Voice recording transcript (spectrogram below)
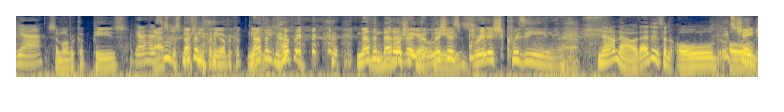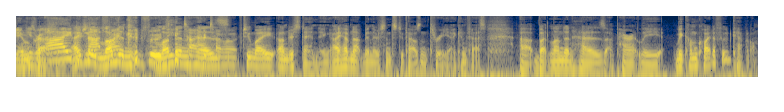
Yeah, Some overcooked peas. gotta have Ask some- especially for the overcooked peas. Nothing, nothing, nothing better than Mushier delicious peas. British cuisine. Now, now that is an old. It's old changing, he's right. impression. I did Actually, not find London, good food the London entire has, time. to my understanding, I have not been there since 2003. I confess, uh, but London has apparently become quite a food capital.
